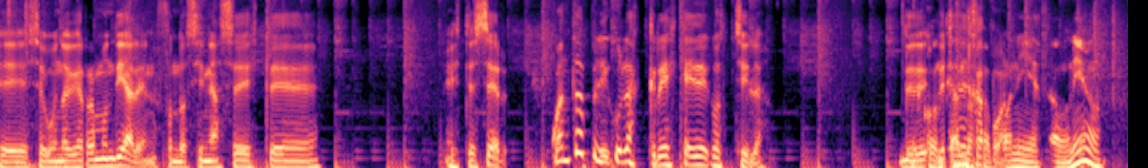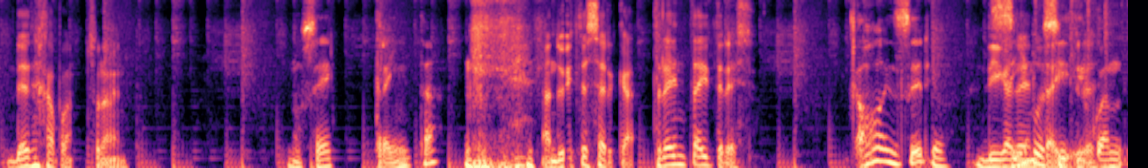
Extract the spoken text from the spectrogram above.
eh, Segunda Guerra Mundial. En el fondo así nace este, este ser. ¿Cuántas películas crees que hay de Godzilla? De- de- Contando desde Japón. Japón. y Estados Unidos. Desde Japón solamente. No sé, 30. Anduviste cerca. 33. Oh, ¿en serio? Diga sí, pues sí, 33.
